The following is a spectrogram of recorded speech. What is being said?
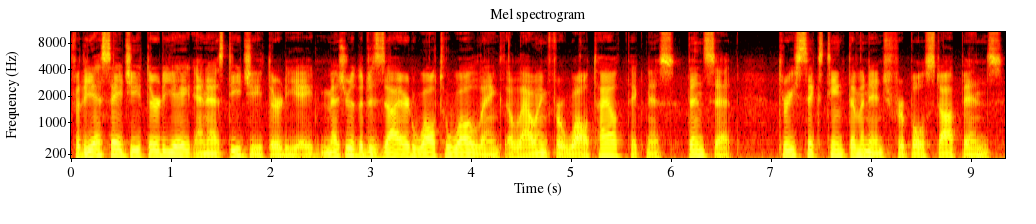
For the SAG38 and SDG38, measure the desired wall-to-wall -wall length allowing for wall tile thickness, thin set, 3 16th of an inch for both stop ends,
